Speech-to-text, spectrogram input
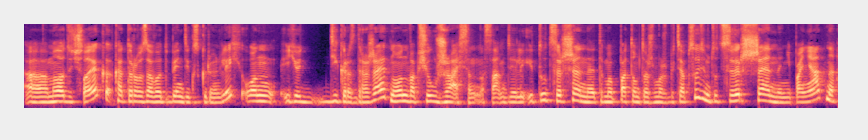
молодой человек, которого зовут Бендикс Грюнлих. Он ее дико раздражает, но он вообще ужасен, на самом деле. И тут совершенно, это мы потом тоже, может быть, обсудим, тут совершенно непонятно,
